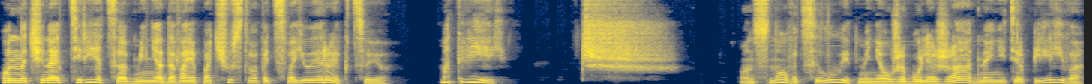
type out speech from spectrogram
Он начинает тереться об меня, давая почувствовать свою эрекцию. «Матвей!» Тш. Он снова целует меня уже более жадно и нетерпеливо.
